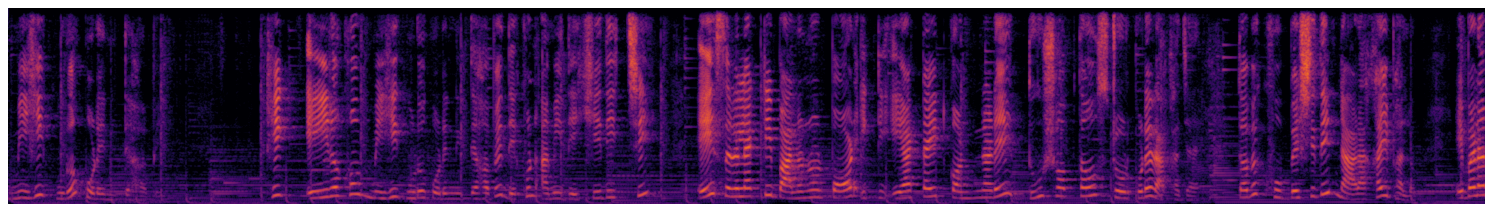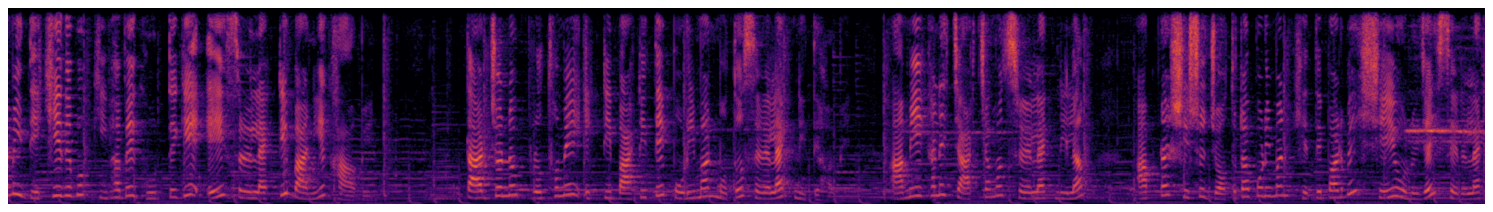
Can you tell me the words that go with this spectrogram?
মিহি গুঁড়ো করে নিতে হবে। ঠিক এই রকম মিহি গুঁড়ো করে নিতে হবে। দেখুন, আমি দেখিয়ে দিচ্ছি। এই সেরেলাকটি বানানোর পর একটি এয়ারটাইট কন্টেনারে দু সপ্তাহ স্টোর করে রাখা যায়। তবে খুব বেশি দিন না রাখাই ভালো। এবার আমি দেখিয়ে দেব কীভাবে ঘুরতে গিয়ে এই সেরেলাকটি বানিয়ে খাওয়াবেন তার জন্য প্রথমেই একটি বাটিতে পরিমাণ মতো সেরেলাক নিতে হবে। আমি এখানে চার চামচ সেরেলাক নিলাম। আপনার শিশু যতটা পরিমাণ খেতে পারবে সেই অনুযায়ী সেরেলাক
